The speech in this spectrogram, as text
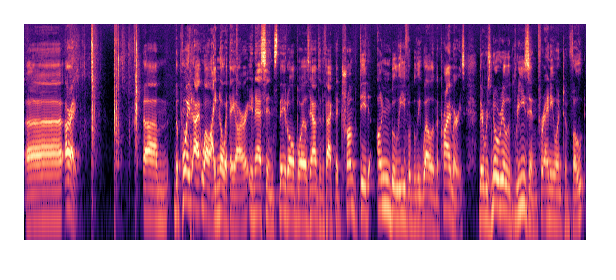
Uh, all right. Um, the point, I, well, I know what they are. In essence, it all boils down to the fact that Trump did unbelievably well in the primaries. There was no real reason for anyone to vote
